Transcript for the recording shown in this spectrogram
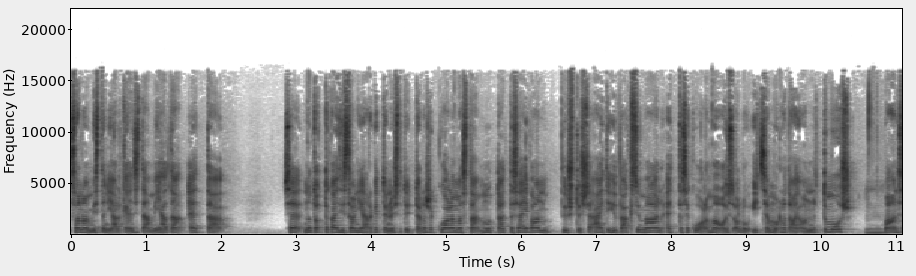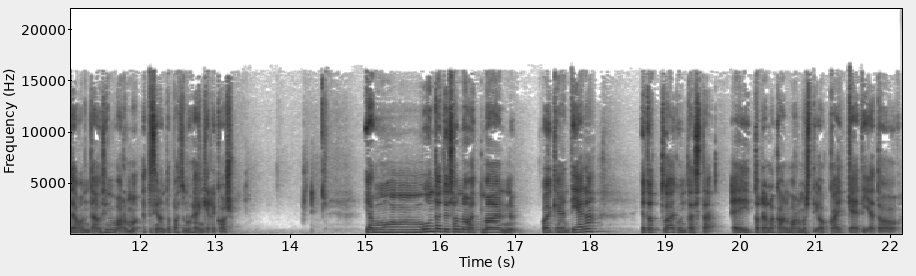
sanomisten jälkeen sitä mieltä, että se, no totta kai siis on järkyttynyt sitä tyttärensä kuolemasta, mutta että se ei vaan pysty se äiti hyväksymään, että se kuolema olisi ollut itsemurha tai onnettomuus, mm. vaan se on täysin varma, että siinä on tapahtunut henkirikos. Ja mun täytyy sanoa, että mä en oikein tiedä. Ja totta kai kun tästä ei todellakaan varmasti ole kaikkea tietoa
